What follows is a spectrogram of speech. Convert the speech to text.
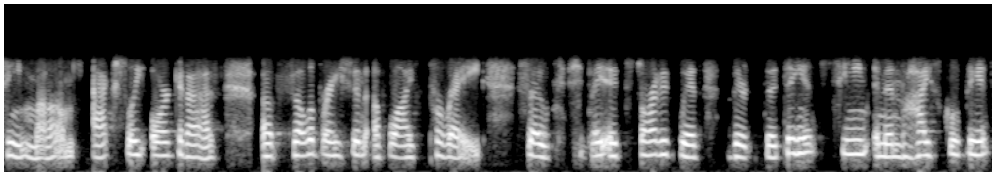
team moms actually organized a celebration of life parade. So she, it started with the, the dance team and then the high school dance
